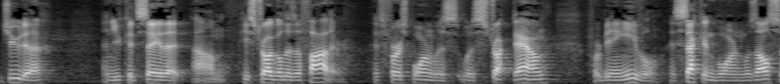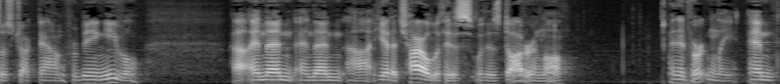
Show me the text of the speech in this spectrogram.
Judah, and you could say that um, he struggled as a father. His firstborn was, was struck down for being evil. His secondborn was also struck down for being evil. Uh, and then, and then uh, he had a child with his, with his daughter in law inadvertently. And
